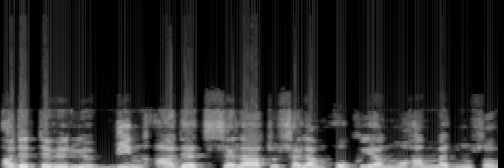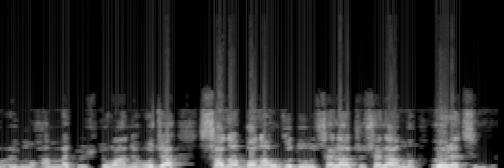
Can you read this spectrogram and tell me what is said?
adette veriyor. Bin adet selatu selam okuyan Muhammed Mustafa, Muhammed Üstüvani Hoca sana bana okuduğu selatu selamı öğretsin diyor.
